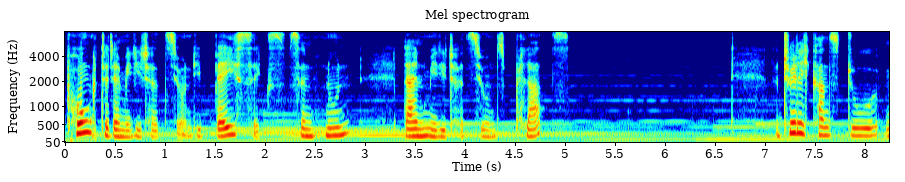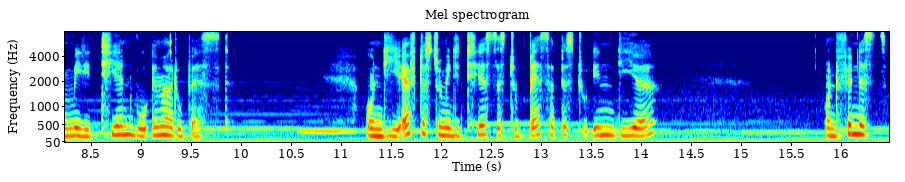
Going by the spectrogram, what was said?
Punkte der Meditation, die Basics, sind nun dein Meditationsplatz. Natürlich kannst du meditieren, wo immer du bist. Und je öfter du meditierst, desto besser bist du in dir und findest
